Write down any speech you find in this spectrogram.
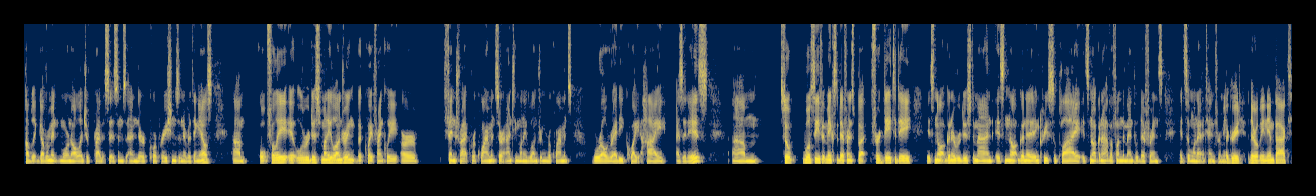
public government more knowledge of private citizens and their corporations and everything else. Um, hopefully, it will reduce money laundering, but quite frankly, our FINTRAC requirements, our anti money laundering requirements, were already quite high as it is. Um, so we'll see if it makes a difference. But for day to day, it's not going to reduce demand. It's not going to increase supply. It's not going to have a fundamental difference. It's a one out of 10 for me. Agreed. There will be an impact,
